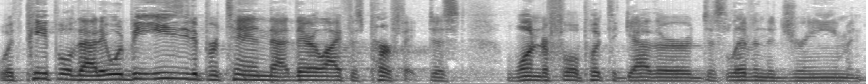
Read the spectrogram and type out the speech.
with people that it would be easy to pretend that their life is perfect, just wonderful, put together, just living the dream. And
